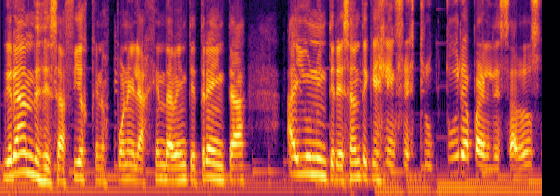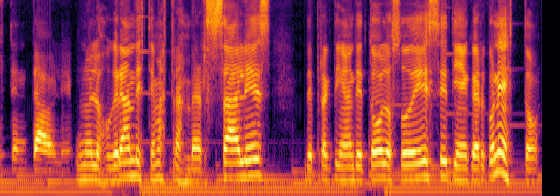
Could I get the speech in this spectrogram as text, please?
grandes desafíos que nos pone la Agenda 2030, hay uno interesante que es la infraestructura para el desarrollo sustentable. Uno de los grandes temas transversales de prácticamente todos los ODS tiene que ver con esto.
